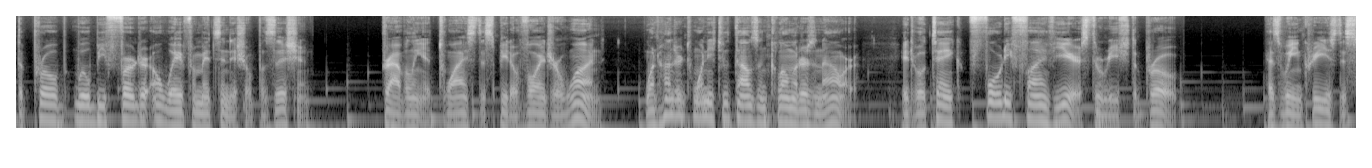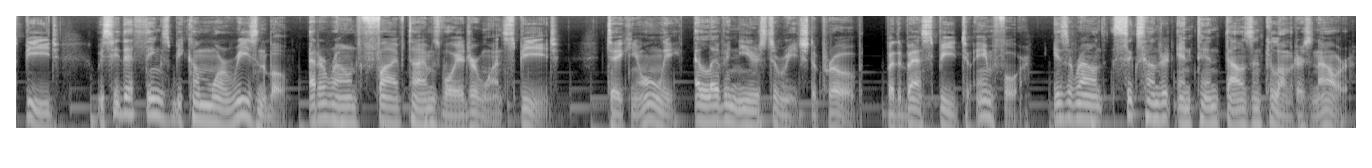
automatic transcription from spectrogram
the probe will be further away from its initial position. Traveling at twice the speed of Voyager 1, 122,000 kilometers an hour, it will take 45 years to reach the probe. As we increase the speed, we see that things become more reasonable at around 5 times Voyager 1 speed taking only 11 years to reach the probe. But the best speed to aim for is around 610,000 kilometers an hour,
